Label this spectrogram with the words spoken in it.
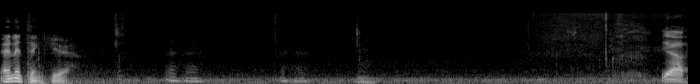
anything here. Yeah.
